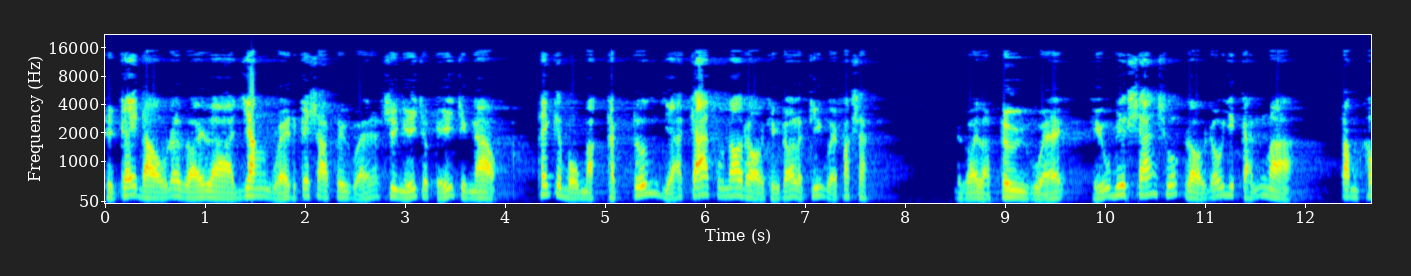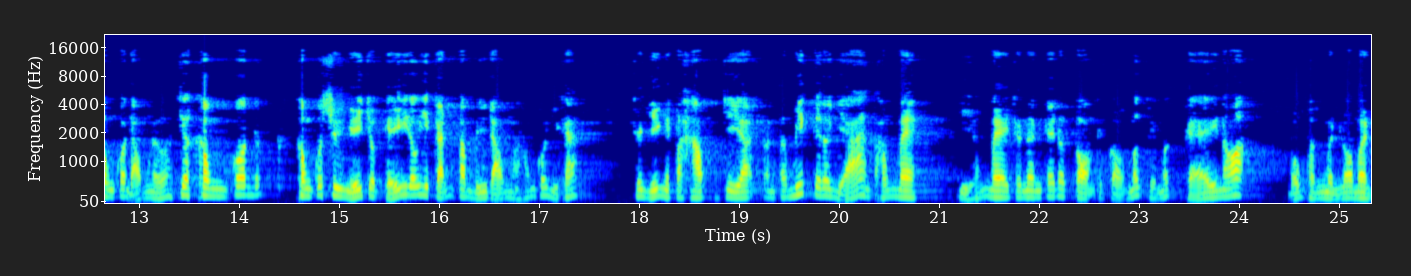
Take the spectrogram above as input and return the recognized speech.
Thì cái đầu đó gọi là văn huệ, thì cái sau tư huệ đó. suy nghĩ cho kỹ chừng nào. Thấy cái bộ mặt thật tướng giả trá của nó rồi thì đó là trí huệ phát sanh. Được gọi là tư huệ, hiểu biết sáng suốt rồi đối với cảnh mà tâm không có động nữa. Chứ không có không có suy nghĩ cho kỹ đối với cảnh tâm bị động mà không có gì khác cái gì người ta học gì ạ người ta biết cái đó giả người ta không mê. Vì không mê cho nên cái đó còn thì còn mất thì mất kệ nó bổn phận mình lo mình.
